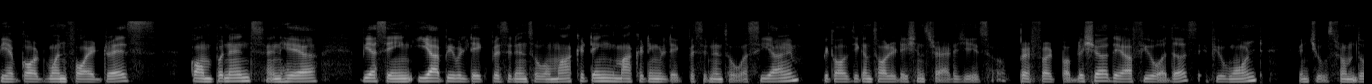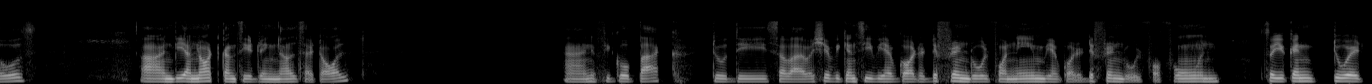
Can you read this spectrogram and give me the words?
we have got one for address, components, and here we are saying ERP will take precedence over marketing, marketing will take precedence over CRM because the consolidation strategy is preferred publisher. There are a few others if you want you can choose from those. And we are not considering nulls at all. And if we go back to the survivorship, we can see we have got a different rule for name, we have got a different rule for phone. So you can do it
